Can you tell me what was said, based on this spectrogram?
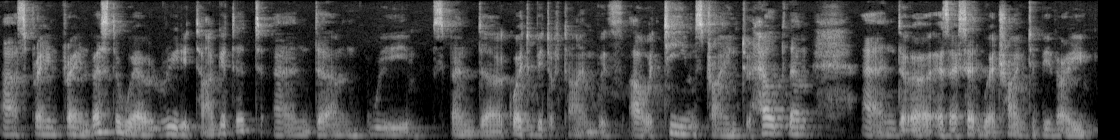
a spray and pray investor. We are really targeted, and um, we spend quite a bit of time with our teams trying to help them. And uh, as I said, we're trying to be very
